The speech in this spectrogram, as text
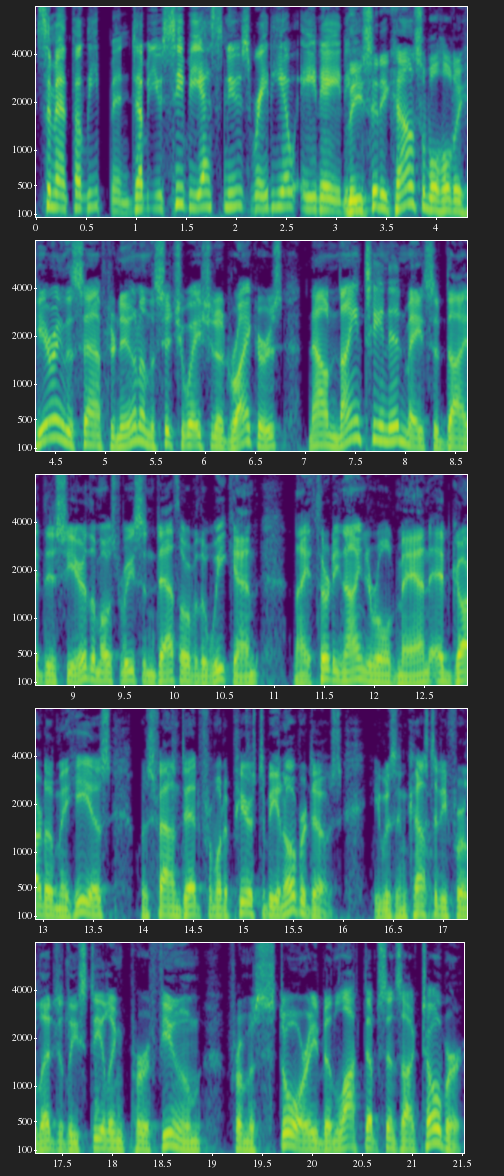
Samantha Liebman, WCBS News Radio 880. The City Council will hold a hearing this afternoon on the situation at Rikers. Now, 19 inmates have died this year. The most recent death over the weekend, 39 year old man Edgardo Mejias was found dead from what appears to be an overdose. He was in custody for allegedly stealing perfume from a store. He'd been locked up since October.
